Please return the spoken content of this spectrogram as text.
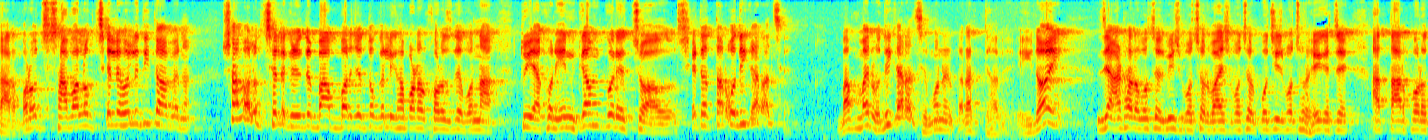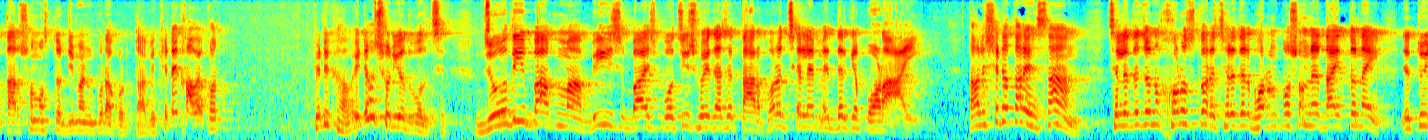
তারপরও সাবালক ছেলে হলে দিতে হবে না। সাবালক ছেলেকে যদি বাপ বলে যে, তোকে লেখাপড়ার খরচ দেবো না, তুই এখন ইনকাম করে চল, সেটা তার অধিকার আছে। বাপ মায়ের অধিকার আছে, মনে রাখতে হবে। এই নয় যে, আঠারো বছর, বিশ বছর, বাইশ বছর, পঁচিশ বছর হয়ে গেছে, আর তারপরও তার সমস্ত ডিমান্ড পুরা করতে হবে। খেটে খাও এখন। খেটে খাও। এটাও শরীয়ত বলছে। যদি বাপ মা বিশ, বাইশ, পঁচিশ হয়ে যাচ্ছে তারপরে ছেলে মেয়েদেরকে পড়ায়, তাহলে সেটা তার এহসান। ছেলেদের জন্য খরচ করে, ছেলেদের ভরণ পোষণের দায়িত্ব নেই যে তুই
